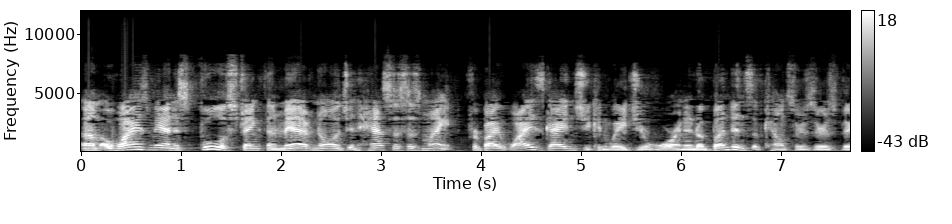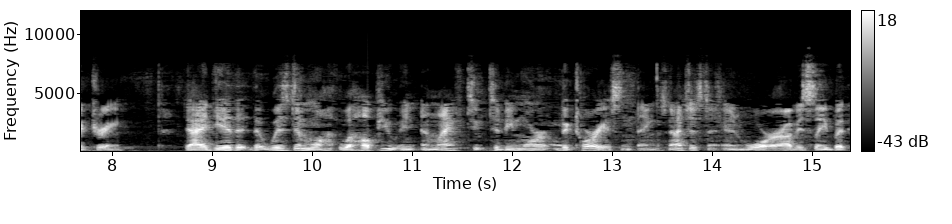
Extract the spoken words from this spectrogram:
Um, a wise man is full of strength, and a man of knowledge enhances his might. For by wise guidance you can wage your war, and in abundance of counselors there is victory. The idea that, that wisdom will, will help you in, in life to, to be more victorious in things. Not just in war, obviously, but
